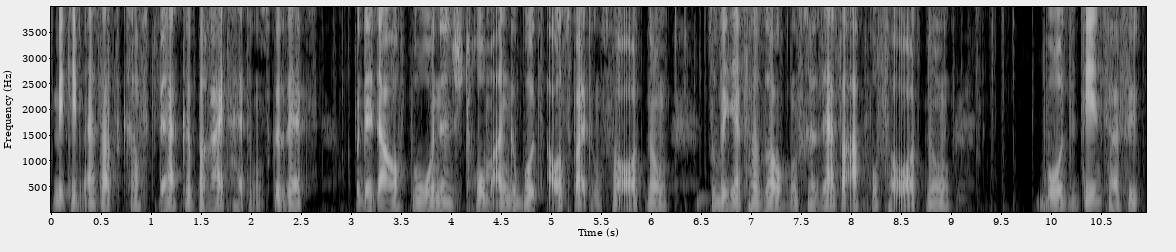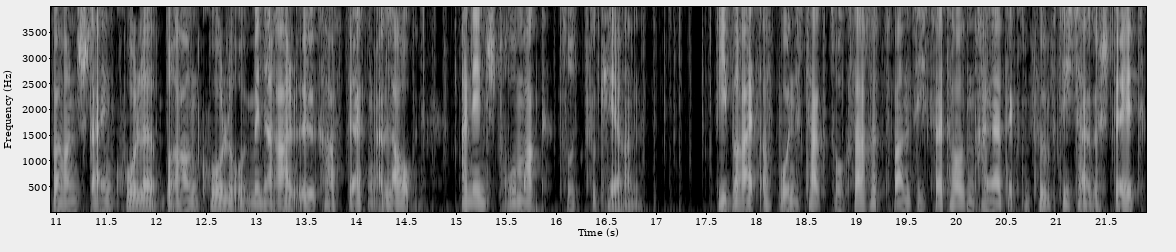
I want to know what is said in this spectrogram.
Mit dem Ersatzkraftwerke-Bereithaltungsgesetz und der darauf beruhenden Stromangebotsausweitungsverordnung sowie der Versorgungsreserveabrufverordnung wurde den verfügbaren Steinkohle Braunkohle und Mineralölkraftwerken erlaubt, an den Strommarkt zurückzukehren. Wie bereits auf Bundestagsdrucksache 20-2356 dargestellt,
